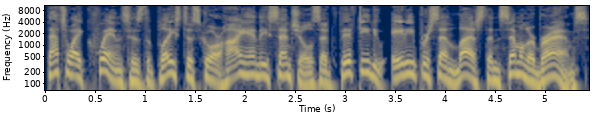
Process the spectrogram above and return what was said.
That's why Quince is the place to score high-end essentials at 50 to 80% less than similar brands.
